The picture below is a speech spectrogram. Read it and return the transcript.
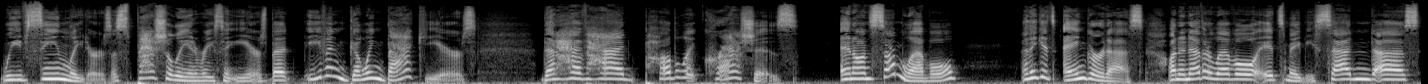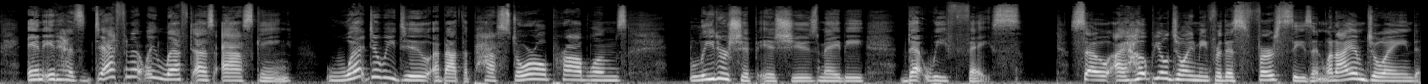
We've seen leaders, especially in recent years, but even going back years, that have had public crashes. And on some level, I think it's angered us. On another level, it's maybe saddened us, and it has definitely left us asking, what do we do about the pastoral problems, leadership issues, maybe, that we face? So I hope you'll join me for this first season when I am joined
